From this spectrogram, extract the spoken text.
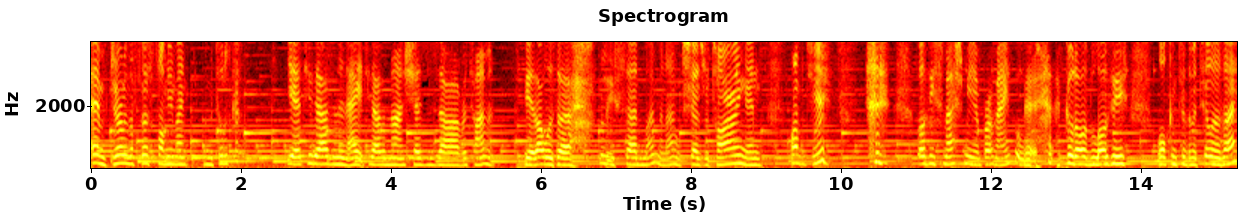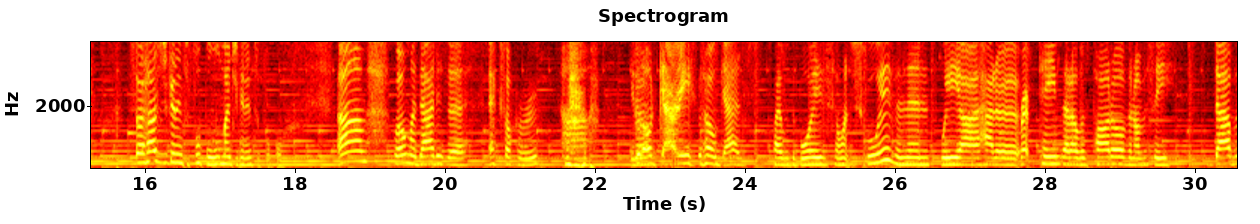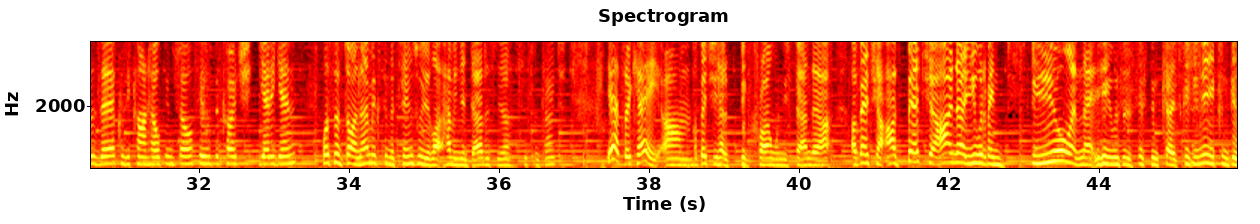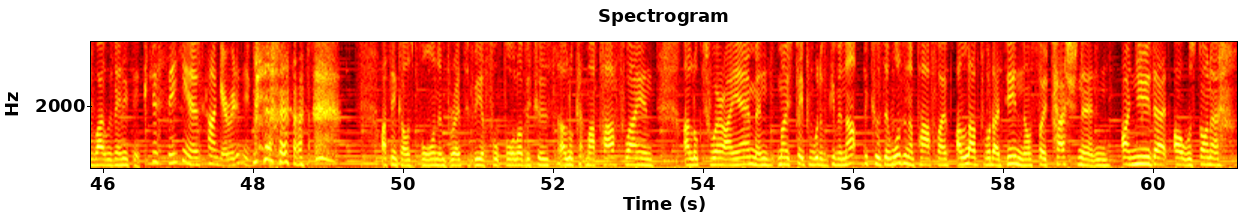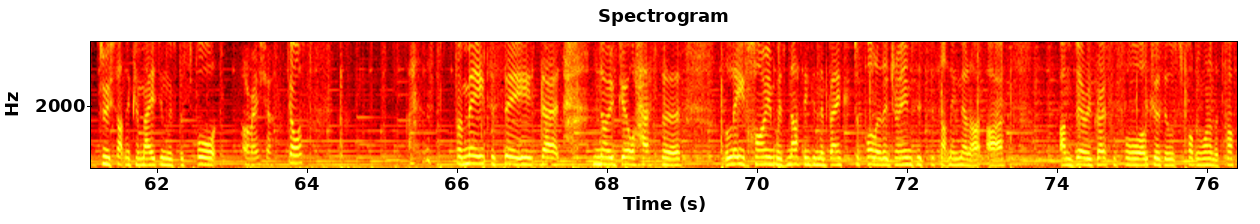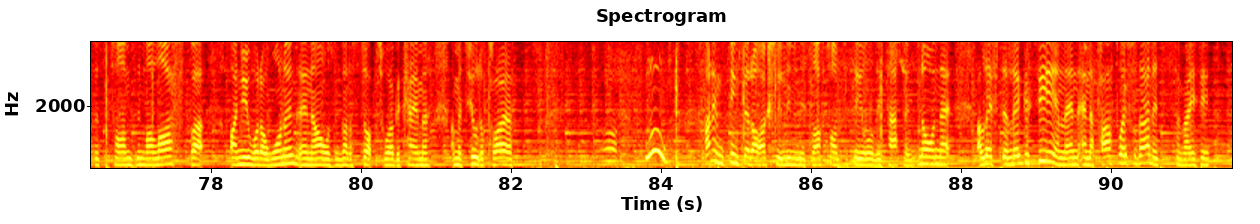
Em, do you remember the first time you made the Matildas cap? Yeah, 2008, 2009, Shaz's uh, retirement. Yeah, that was a really sad moment, eh? With Shaz retiring, and what happened to you? Lozzie smashed me and broke my ankle. Yeah, good old Lozzie. Welcome to the Matildas, eh? So, how did you get into football? What made you get into football? Um, well, my dad is a ex-Socceroo. Uh, you Good know, old Gary. Good old Gaz. Played with the boys I went to school with, and then we uh, had a rep team that I was part of, and obviously Dad was there because he can't help himself. He was the coach yet again. What's the dynamics in the teams where you're like having your dad as your assistant coach? Yeah, it's okay. Um, I bet you had a big cry when you found out. I bet you, I bet you, I know you would have been spewing that he was an assistant coach because you knew you couldn't get away with anything. just thinking, I just can't get rid of him. I think I was born and bred to be a footballer because I look at my pathway and I look to where I am and most people would have given up because there wasn't a pathway. I loved what I did and I was so passionate and I knew that I was going to do something amazing with the sport. oh, Rachel. Go on. For me to see that no girl has to leave home with nothing in the bank to follow their dreams is just something that I, I, I'm very grateful for because it was probably one of the toughest times in my life, but I knew what I wanted and I wasn't going to stop till I became a, a Matilda player. Woo! I didn't think that I'll actually live in this lifetime to see all this happen. Knowing that I left a legacy and, and, and a pathway for that, it's amazing.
